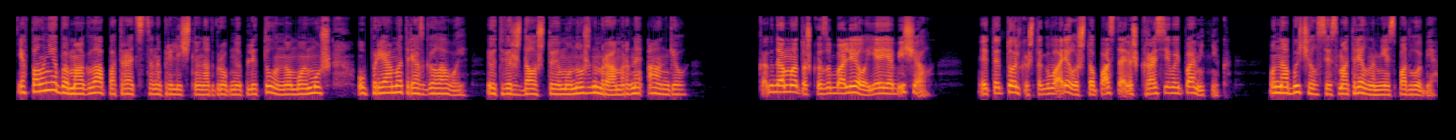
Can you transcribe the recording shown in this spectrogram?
Я вполне бы могла потратиться на приличную надгробную плиту, но мой муж упрямо тряс головой и утверждал, что ему нужен мраморный ангел. «Когда матушка заболела, я ей обещал. И ты только что говорила, что поставишь красивый памятник». Он обычился и смотрел на меня из-под лобья.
